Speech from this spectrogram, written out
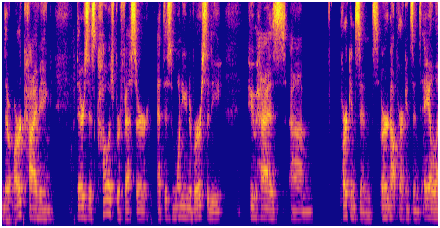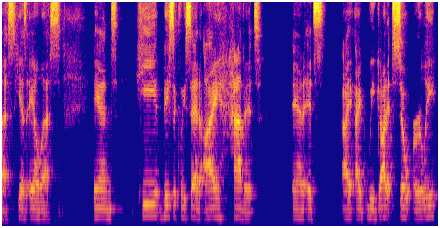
they're archiving. There's this college professor at this one university who has um, Parkinson's or not Parkinson's, ALS. He has ALS, and he basically said, "I have it, and it's I, I we got it so early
